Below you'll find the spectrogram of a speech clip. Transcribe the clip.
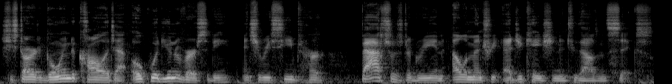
she started going to college at Oakwood University and she received her bachelor's degree in elementary education in 2006.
